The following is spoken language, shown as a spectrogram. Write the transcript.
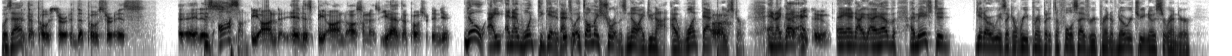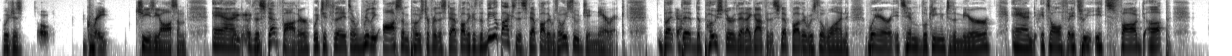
was that the poster, the poster is it is Is awesome. beyond. It is beyond awesomeness. You had that poster, didn't you? no, I and I want to get it. That's what it's on my short list. No, I do not. I want that poster, and I've got Yeah, me too. And I, I have I managed to get always like a reprint, but it's a full size reprint of No Retreat, No Surrender, which is Oh, great cheesy awesome and Mm-hmm. the stepfather which is the it's a really awesome poster for the stepfather because the video box of the stepfather was always so generic but the the poster that i got for the stepfather was the one where it's him looking into the mirror and it's all it's it's fogged up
